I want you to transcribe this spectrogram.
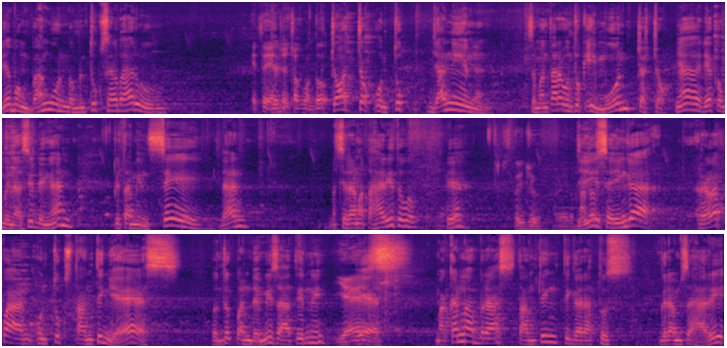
dia membangun, membentuk sel baru. Itu yang cocok untuk Cocok untuk janin. Sementara untuk imun, cocoknya dia kombinasi dengan vitamin C dan sinar matahari itu, ya. setuju. Jadi sehingga relevan untuk stunting yes, untuk pandemi saat ini Yes. Makanlah beras stunting 300 gram sehari,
